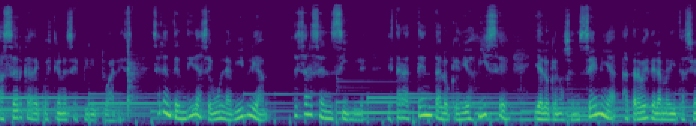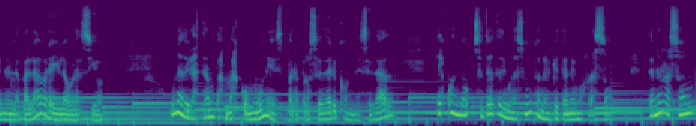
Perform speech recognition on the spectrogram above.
acerca de cuestiones espirituales. Ser entendida según la Biblia es ser sensible, estar atenta a lo que Dios dice y a lo que nos enseña a través de la meditación en la palabra y la oración. Una de las trampas más comunes para proceder con necedad es cuando se trata de un asunto en el que tenemos razón. Tener razón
